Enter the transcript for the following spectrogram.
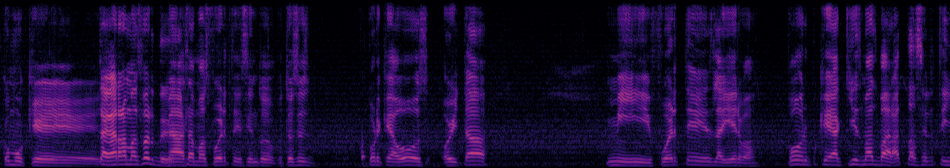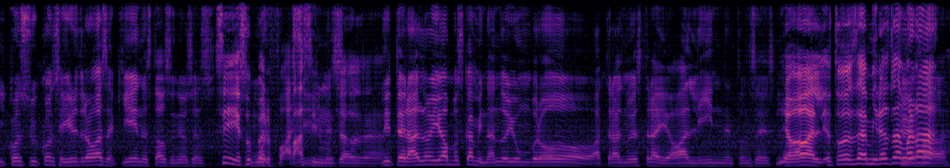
como que Te agarra más fuerte. me agarra más fuerte, siento. Entonces, porque a vos, ahorita, mi fuerte es la hierba. Porque aquí es más barata hacerte y conseguir drogas aquí en Estados Unidos es... Sí, es súper fácil, fácil. O sea, Literal, lo íbamos caminando y un bro atrás nuestra llevaba lean, entonces... llevaba, entonces, o sea, miras la mara.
